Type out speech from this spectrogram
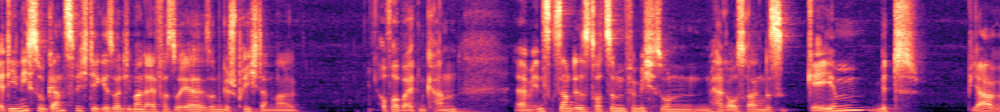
ja, die nicht so ganz wichtig ist oder die man einfach so eher so im Gespräch dann mal aufarbeiten kann. Ähm, insgesamt ist es trotzdem für mich so ein herausragendes Game mit, ja,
